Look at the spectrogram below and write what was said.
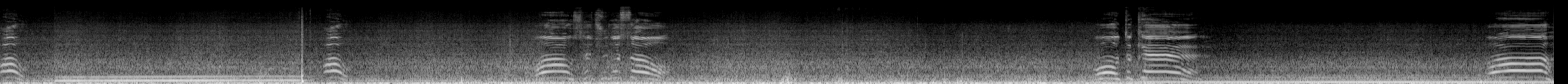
어우! 어우! 어우, 새 죽었어! 어, 어떡해! 어!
